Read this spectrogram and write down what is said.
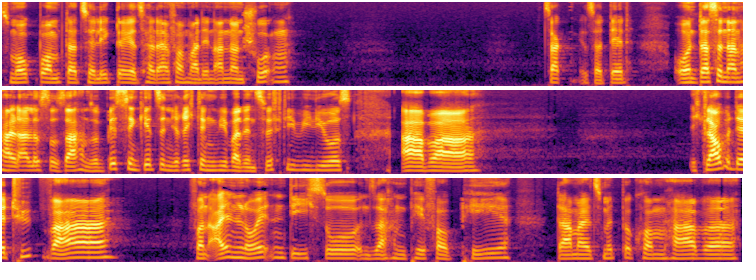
Smoke Bomb, da zerlegt er jetzt halt einfach mal den anderen Schurken. Zack, ist er dead. Und das sind dann halt alles so Sachen. So ein bisschen geht es in die Richtung wie bei den Swifty-Videos. Aber ich glaube, der Typ war von allen Leuten, die ich so in Sachen PvP damals mitbekommen habe,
